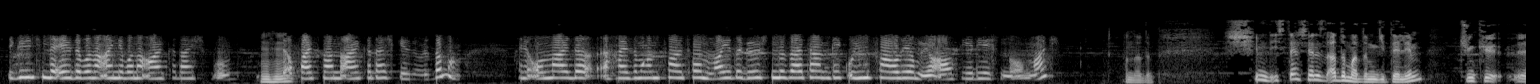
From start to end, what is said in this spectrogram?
İşte gün içinde evde bana anne bana arkadaş bul. Hı hı. İşte apartmanda arkadaş geziyoruz ama hani onlar da her zaman müsait olmuyor. Ya da görüştüğünde zaten pek uyum sağlayamıyor. 6-7 yaşında onlar. Anladım. Şimdi isterseniz adım adım gidelim. Çünkü e,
